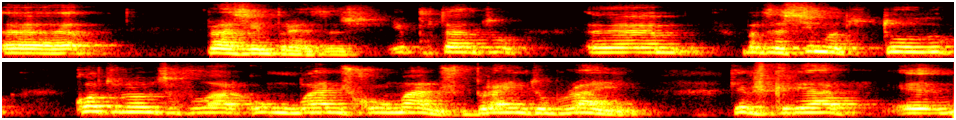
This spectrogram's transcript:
uh, para as empresas. E, portanto, uh, mas acima de tudo, continuamos a falar com humanos com humanos, brain to brain. Temos que criar uh,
